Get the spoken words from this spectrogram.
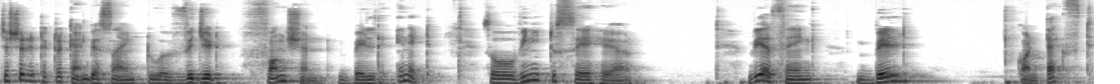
gesture detector can be assigned to a widget function built in it. So we need to say here we are saying build context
